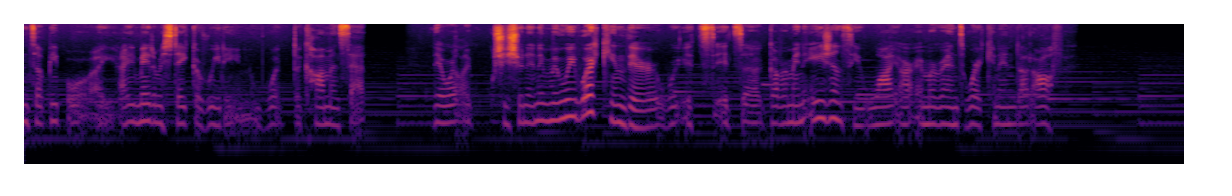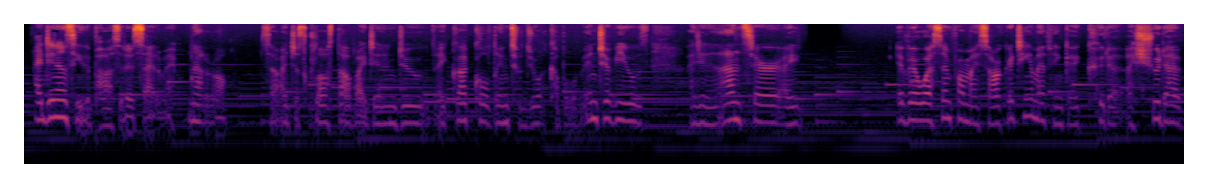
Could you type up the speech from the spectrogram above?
And so people, I, I made a mistake of reading what the comments said. They were like, she shouldn't even be working there. It's, it's a government agency. Why are immigrants working in that office? I didn't see the positive side of it, not at all. So I just closed off. I didn't do, I got called in to do a couple of interviews. I didn't answer. I, if it wasn't for my soccer team, I think I could, I should have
